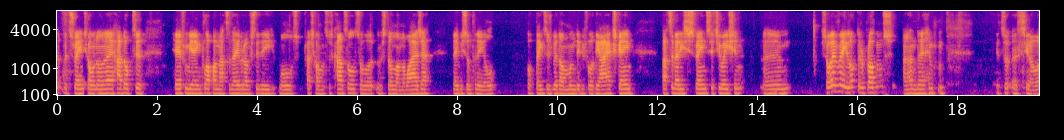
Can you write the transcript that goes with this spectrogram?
a bit strange going on there. Had up to hear from Jurgen Klopp on that today, but obviously the Wolves press conference was cancelled, so we're still none the wiser. Maybe something he'll update us with on Monday before the Ajax game. That's a very strange situation. Um, so everybody looked at the problems, and um, it's, it's, you know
